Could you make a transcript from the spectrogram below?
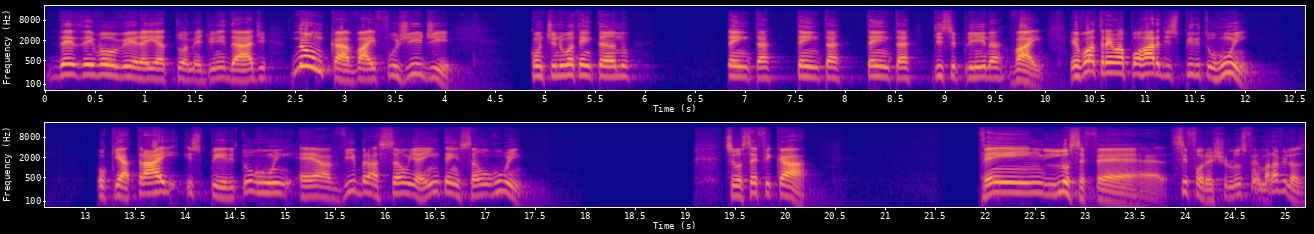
desenvolver aí a tua mediunidade, nunca vai fugir de continua tentando, tenta, tenta, tenta, disciplina, vai. Eu vou atrair uma porrada de espírito ruim? O que atrai espírito ruim é a vibração e a intenção ruim. Se você ficar Vem Lúcifer. Se for este Lúcifer, maravilhoso.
